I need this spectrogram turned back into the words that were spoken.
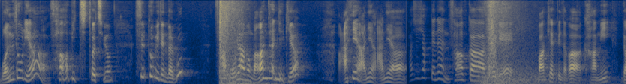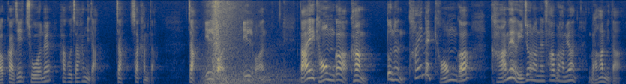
뭔 소리야? 사업이 짙어지면 슬픔이 된다고? 사업 오래 하면 망한다는 얘기야? 아니야, 아니야, 아니야. 다시 시작되는 사업가들에게 마켓 빌더가 감히 몇 가지 조언을 하고자 합니다. 자, 시작합니다. 자, 1번, 1번. 나의 경험과 감 또는 타인의 경험과 감에 의존하는 사업을 하면 망합니다.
